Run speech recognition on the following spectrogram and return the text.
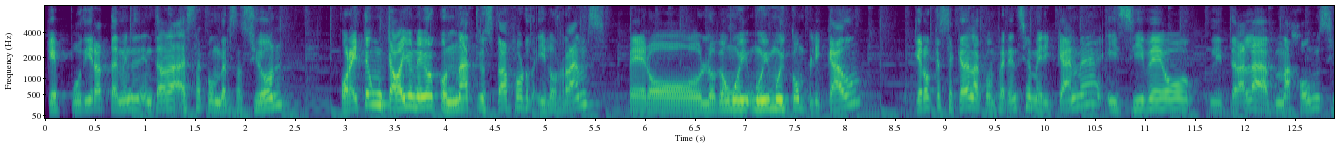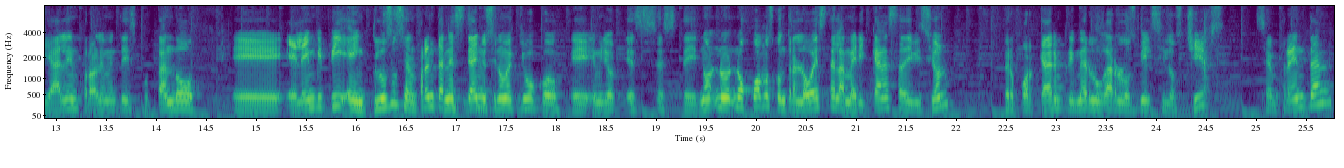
que pudiera también entrar a esta conversación. Por ahí tengo un caballo negro con Matthew Stafford y los Rams, pero lo veo muy, muy, muy complicado. Creo que se queda en la conferencia americana y sí veo literal a Mahomes y Allen probablemente disputando eh, el MVP e incluso se enfrentan este año, si no me equivoco, eh, Emilio, es este, no, no, no jugamos contra el oeste la americana esta división, pero por quedar en primer lugar los Bills y los Chiefs se enfrentan.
